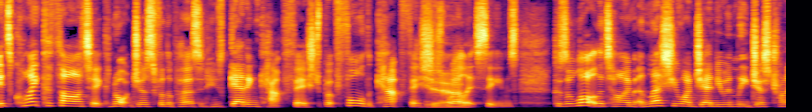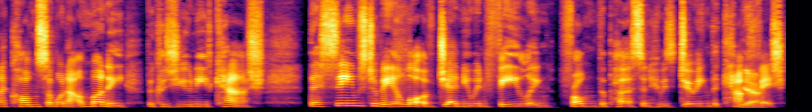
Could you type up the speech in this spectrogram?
it's quite cathartic, not just for the person who's getting catfished, but for the catfish as well, it seems. Because a lot of the time, unless you are genuinely just trying to con someone out of money because you need cash, there seems to be a lot of genuine feeling from the person who is doing the catfish.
